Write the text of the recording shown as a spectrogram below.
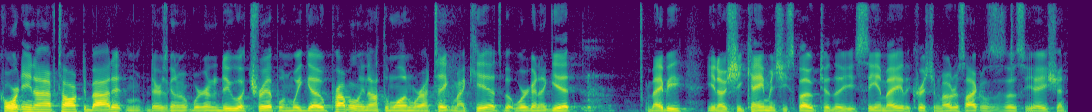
Courtney and I have talked about it, and there's to, we're going to do a trip when we go. Probably not the one where I take my kids, but we're going to get Maybe, you know, she came and she spoke to the CMA, the Christian Motorcycles Association.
